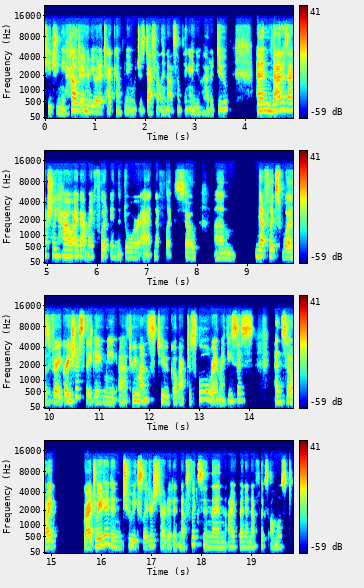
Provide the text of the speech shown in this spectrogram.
teaching me how to interview at a tech company which is definitely not something i knew how to do. And that is actually how i got my foot in the door at netflix. So um, netflix was very gracious. They gave me uh, three months to go back to school write my thesis. And so i graduated and two weeks later started at netflix. And then i've been at netflix almost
